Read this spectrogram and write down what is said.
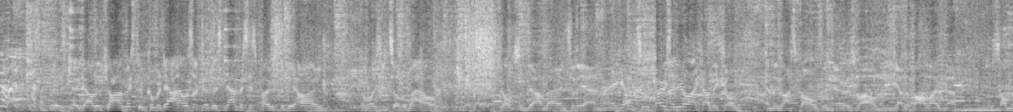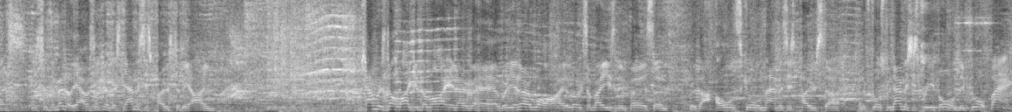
just came down the track. I missed them coming down. I was looking at this Nemesis poster behind, and once you took them out, drops them down there into the end. There you go. Your coats, I do like how they come in the glass bottles in here as well, and then you get the bottle opener just on this, just in the middle. Yeah, I was looking at this Nemesis poster behind. Camera's not liking the lighting over here, but you know what? It looks amazing in person with that old school Nemesis poster. And of course, with Nemesis Reborn, they brought back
